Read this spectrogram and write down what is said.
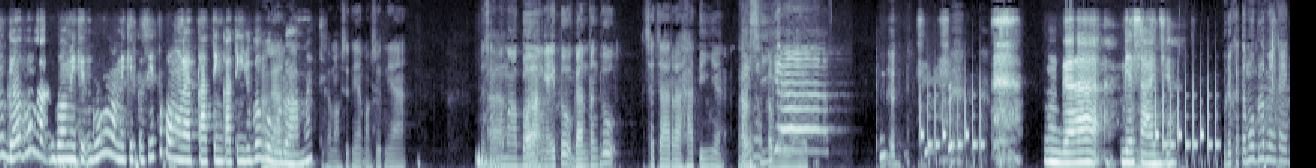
enggak, gue nggak gue mikir gue nggak mikir ke situ. Kalau ngeliat cutting cutting juga gue bodo enggak. amat. enggak maksudnya, maksudnya Udah sama maba. orangnya itu ganteng tuh secara hatinya. Siap. Enggak, biasa aja. Udah ketemu belum yang kayak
